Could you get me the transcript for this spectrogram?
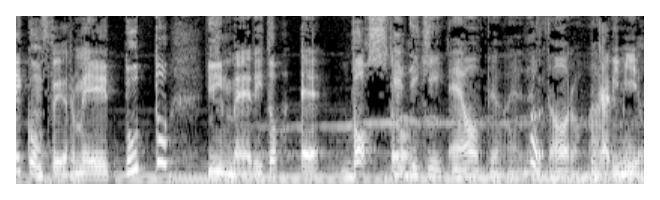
e conferme e tutto il merito è vostro. E di chi? È ovvio, è del Vabbè, toro. eh. Cari mio.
